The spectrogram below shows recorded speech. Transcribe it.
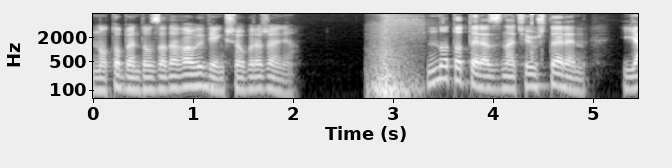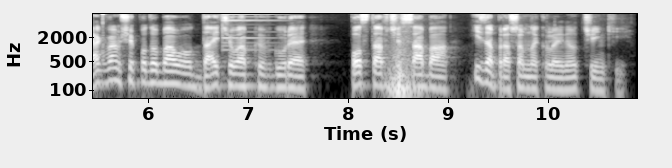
no to będą zadawały większe obrażenia. No to teraz znacie już teren. Jak Wam się podobało, dajcie łapkę w górę, postawcie saba i zapraszam na kolejne odcinki.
